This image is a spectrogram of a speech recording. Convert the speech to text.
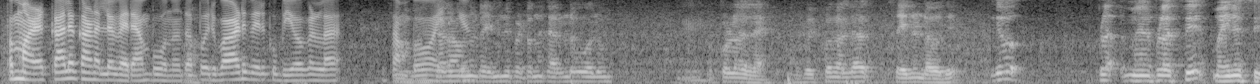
ഇപ്പം മഴക്കാലമൊക്കെ ആണല്ലോ വരാൻ പോകുന്നത്. അപ്പോൾ ഒരുപാട് പേർക്ക് ഉപയോഗമുള്ള സംഭവമായിരിക്കും. ടൈമിന് പെട്ടെന്ന് കറണ്ട് പോലും ഒക്കെ ഉള്ളതല്ലേ അപ്പോൾ ഇപ്പോൾ നല്ല സെയിൽ ഉണ്ടാവും ഇത്. പ്ലസ് മൈനസ്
